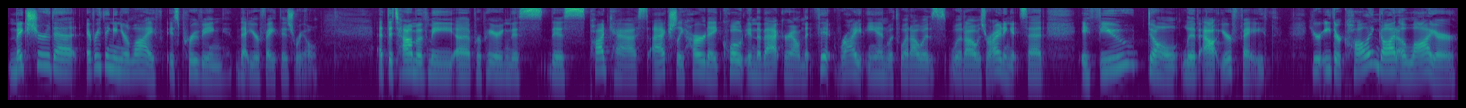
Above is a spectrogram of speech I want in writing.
make sure that everything in your life is proving that your faith is real. At the time of me uh, preparing this this podcast, I actually heard a quote in the background that fit right in with what I was what I was writing. It said, "If you don't live out your faith, you're either calling God a liar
